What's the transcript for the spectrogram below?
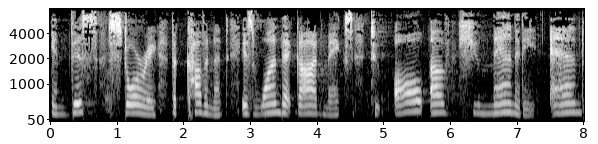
In this story, the covenant is one that God makes to all of humanity and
